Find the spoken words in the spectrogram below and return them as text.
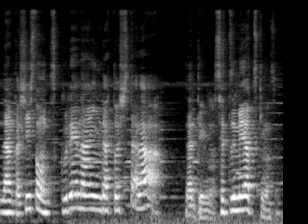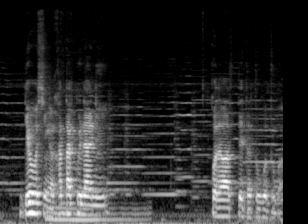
なんか子孫作れないんだとしたらなんていうの説明はつきますよ両親がかたくなにこだわってたとことか、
